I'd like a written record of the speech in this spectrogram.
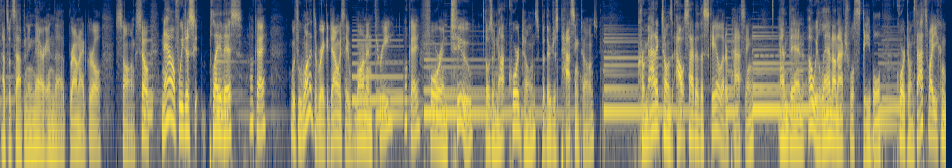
That's what's happening there in the Brown Eyed Girl song. So now if we just play this, okay, if we wanted to break it down, we say one and three, okay, four and two, those are not chord tones, but they're just passing tones. Chromatic tones outside of the scale that are passing, and then, oh, we land on actual stable chord tones. That's why you can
